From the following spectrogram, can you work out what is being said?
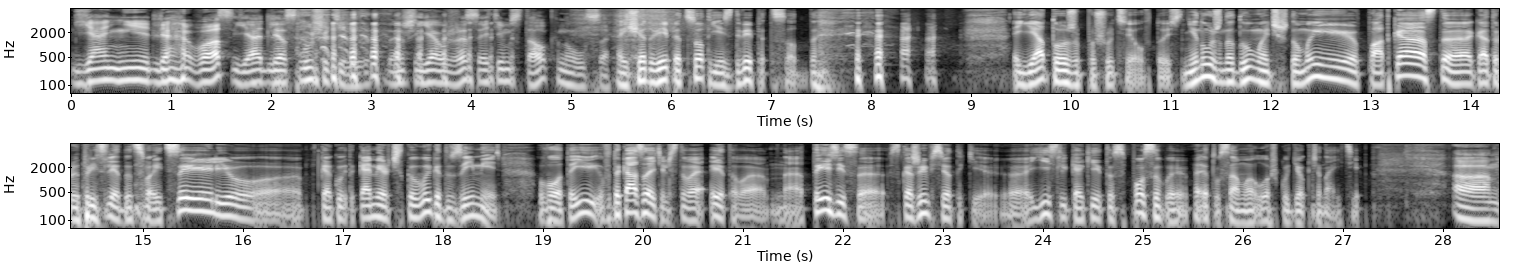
Я не для вас, я для слушателей, потому что я уже с этим столкнулся. А еще 2500 есть 2500. я тоже пошутил. То есть не нужно думать, что мы подкаст, э, который преследует своей целью, э, какую-то коммерческую выгоду заиметь. Вот. И в доказательство этого э, тезиса скажи все-таки, есть ли какие-то способы эту самую ложку дегтя найти? с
